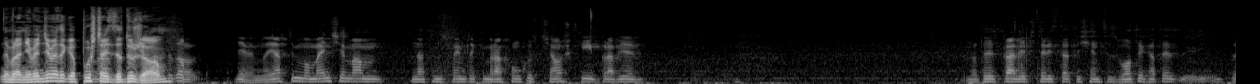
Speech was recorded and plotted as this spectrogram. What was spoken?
dobra, nie będziemy tego puszczać za dużo. Nie wiem, no ja w tym momencie mam na tym swoim takim rachunku z książki prawie... No to jest prawie 400 tysięcy złotych, a to, jest, to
